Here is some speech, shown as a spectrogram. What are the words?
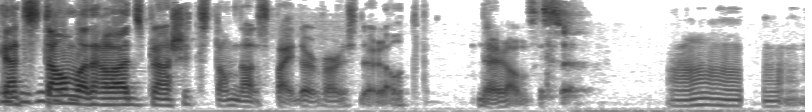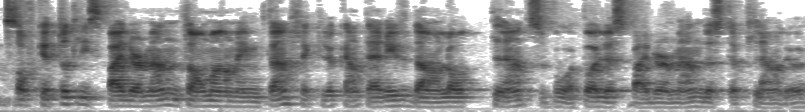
Quand tu tombes à travers du plancher, tu tombes dans le Spider-Verse de l'autre. De l'autre. C'est ça. Ah. Sauf que tous les Spider-Man tombent en même temps, fait que là, quand t'arrives dans l'autre plan, tu vois pas le Spider-Man de ce plan-là.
